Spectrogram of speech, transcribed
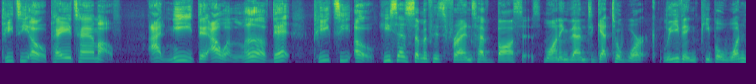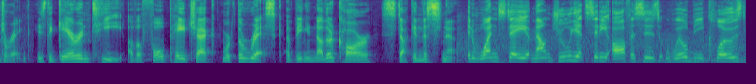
PTO, paid time off. I need that. I would love that. PTO. He says some of his friends have bosses wanting them to get to work, leaving people wondering is the guarantee of a full paycheck worth the risk of being another car stuck in the snow? And Wednesday, Mount Juliet City offices will be closed,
